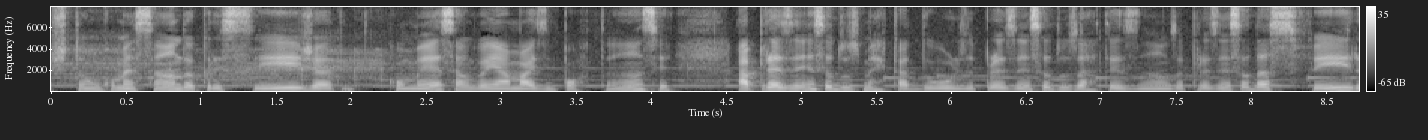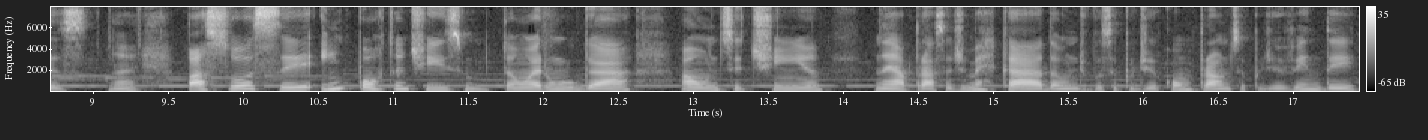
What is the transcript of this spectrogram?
estão começando a crescer, já começam a ganhar mais importância, a presença dos mercadores, a presença dos artesãos, a presença das feiras, né, passou a ser importantíssimo. Então, era um lugar onde se tinha né, a praça de mercado, onde você podia comprar, onde você podia vender,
